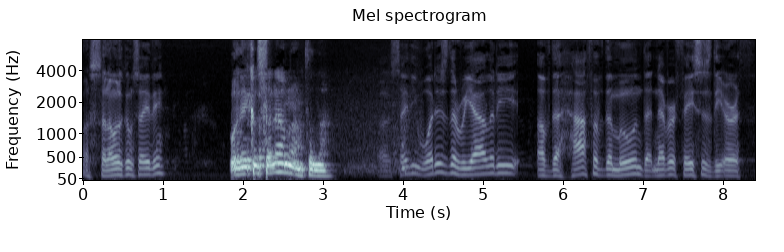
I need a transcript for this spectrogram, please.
As-salamu alaykum Sayyidi. Wa alaykum salam rahmatullah. Uh, Sayyidi, what is the reality of the half of the moon that never faces the earth?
